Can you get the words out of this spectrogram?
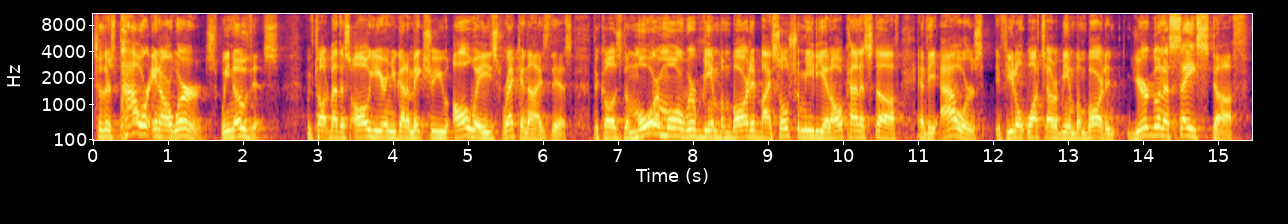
So there's power in our words. We know this. We've talked about this all year, and you got to make sure you always recognize this because the more and more we're being bombarded by social media and all kind of stuff, and the hours, if you don't watch out, are being bombarded, you're going to say stuff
